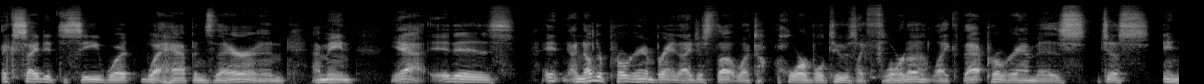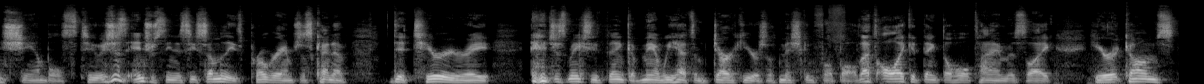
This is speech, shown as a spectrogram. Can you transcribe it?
excited to see what what happens there. And I mean, yeah, it is. It, another program brand I just thought looked horrible too is like Florida. Like that program is just in shambles too. It's just interesting to see some of these programs just kind of deteriorate it just makes you think of man we had some dark years with michigan football. That's all i could think the whole time is like here it comes.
